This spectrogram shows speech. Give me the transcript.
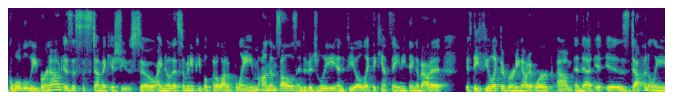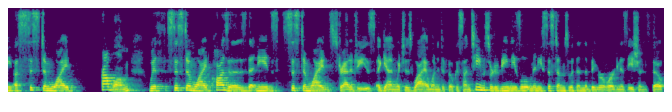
globally burnout is a systemic issue. So I know that so many people put a lot of blame on themselves individually and feel like they can't say anything about it if they feel like they're burning out at work, um, and that it is definitely a system wide problem with system wide causes that needs system wide strategies, again, which is why I wanted to focus on teams sort of being these little mini systems within the bigger organization. So,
